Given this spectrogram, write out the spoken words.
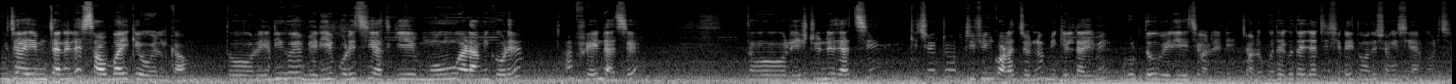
পূজা এম চ্যানেলে সবাইকে ওয়েলকাম তো রেডি হয়ে বেরিয়ে পড়েছি আজকে মৌ আর আমি করে। আমার ফ্রেন্ড আছে। তো রেস্টুরেন্টে যাচ্ছি। কিছু একটু টিফিন করার জন্য বিকেল টাইমে ঘুরতেও বেরিয়েছি অলরেডি চলো কোথায় কোথায় যাচ্ছি সেটাই তোমাদের সঙ্গে শেয়ার করছি।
